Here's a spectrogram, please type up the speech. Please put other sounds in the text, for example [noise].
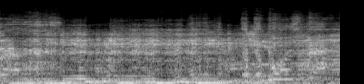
The boy's back.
